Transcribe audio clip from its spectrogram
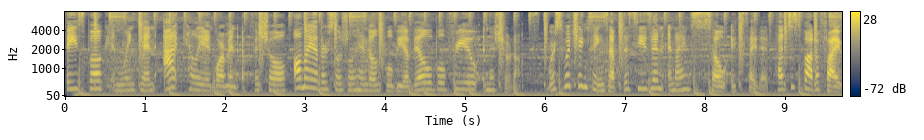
Facebook, and LinkedIn at Kelly Ann Gorman Official. All my other social handles will be available for you in the show notes. We're switching things up this season, and I'm so excited. Head to Spotify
